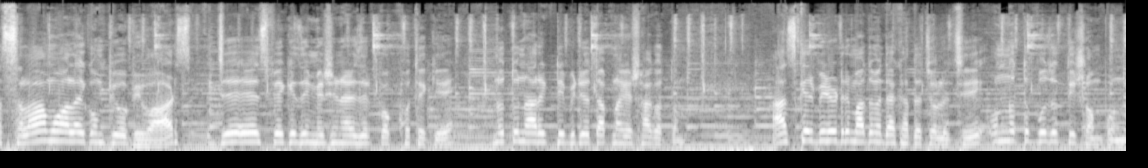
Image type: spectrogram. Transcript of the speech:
আসসালামু আলাইকুম প্রিয় ভিউয়ার্স জে এস প্যাকেজিং মেশিনারিজের পক্ষ থেকে নতুন আরেকটি ভিডিওতে আপনাকে স্বাগতম। আজকের ভিডিওটির মাধ্যমে দেখাতে চলেছি উন্নত প্রযুক্তি সম্পন্ন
